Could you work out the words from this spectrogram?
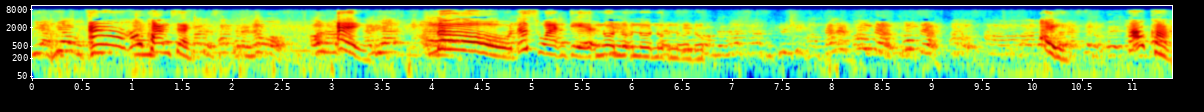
we are here with you. Ah, how come, sir? what is happening now? No, Hey, no, this one there. No, no, no, no, no, no. from the National Security House. Can I Move them, move them. Hey, how come?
